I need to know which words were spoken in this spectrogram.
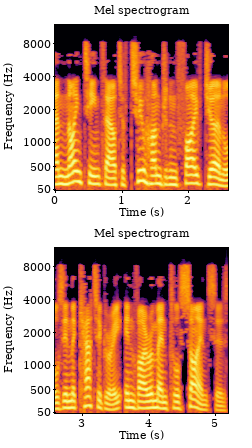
and 19th out of 205 journals in the category Environmental Sciences.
